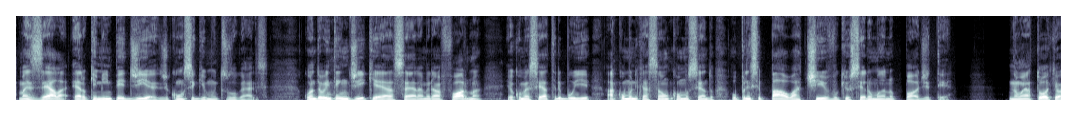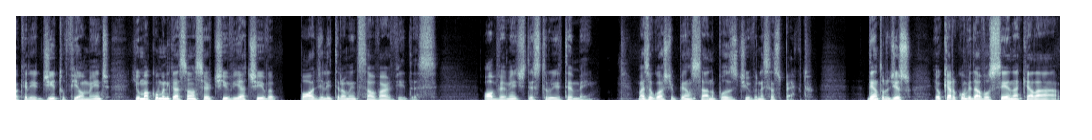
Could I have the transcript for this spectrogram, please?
mas ela era o que me impedia de conseguir muitos lugares. Quando eu entendi que essa era a melhor forma, eu comecei a atribuir a comunicação como sendo o principal ativo que o ser humano pode ter. Não é à toa que eu acredito fielmente que uma comunicação assertiva e ativa pode literalmente salvar vidas. Obviamente, destruir também. Mas eu gosto de pensar no positivo nesse aspecto. Dentro disso, eu quero convidar você, naquela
